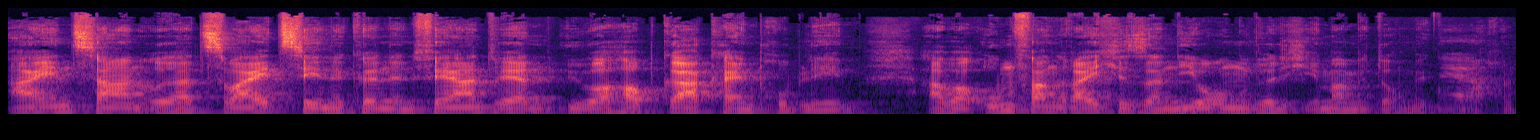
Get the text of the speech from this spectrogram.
ein Zahn oder zwei Zähne können entfernt werden, überhaupt gar kein Problem. Aber umfangreiche Sanierungen würde ich immer mit Dormicum ja. machen.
